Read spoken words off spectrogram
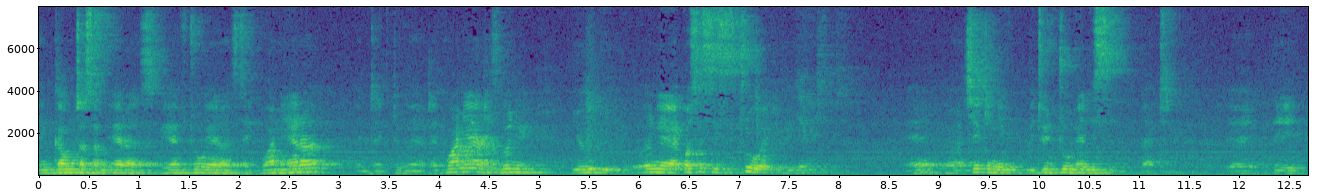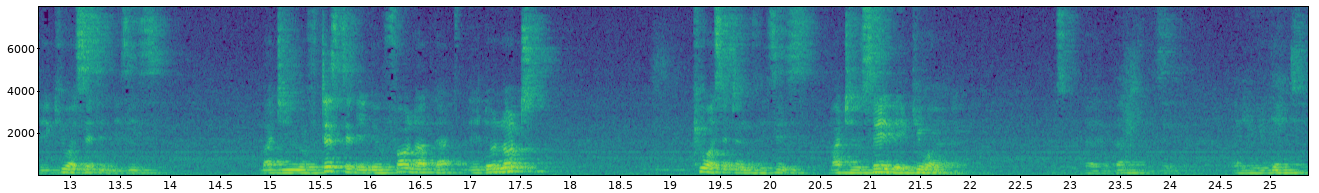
encounter some errors. We have two errors, type 1 error and type 2 error. Type 1 error is when you, you when your hypothesis is true and you reject it. Eh? You are checking between two medicines that uh, they, they cure certain disease. But you have tested and you found out that they do not cure certain disease, but you say they cure uh, that disease. And you reject it.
